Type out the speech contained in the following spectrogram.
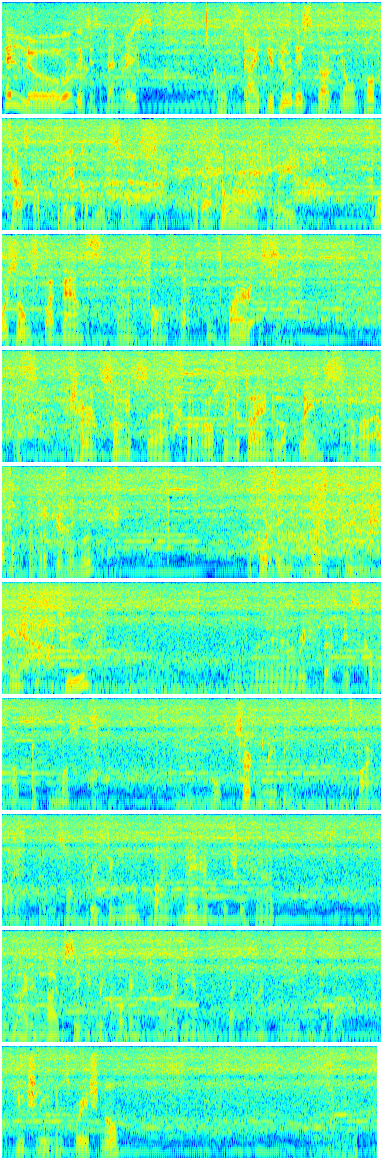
Hello, this is Fenriz. I will guide you through this Darkthrone podcast. I will play a couple of songs by Darkthrone and I'll play more songs by bands and songs that inspire us. This current song is uh, Crossing the Triangle of Flames from our album Under a Funeral Moon. Recorded in 1992. And the riff that is coming up must most certainly be inspired by uh, the song Freezing Moon by Mayhem, which we had the live in Leipzig recording already in back in 1991. Hugely inspirational.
